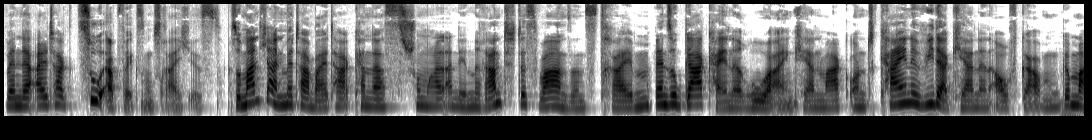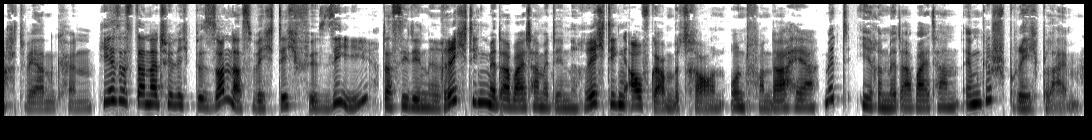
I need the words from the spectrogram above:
wenn der Alltag zu abwechslungsreich ist. So manch ein Mitarbeiter kann das schon mal an den Rand des Wahnsinns treiben, wenn so gar keine Ruhe einkehren mag und keine wiederkehrenden Aufgaben gemacht werden können. Hier ist es dann natürlich besonders wichtig für Sie, dass Sie den richtigen Mitarbeiter mit den richtigen Aufgaben betrauen und von daher mit Ihren Mitarbeitern im Gespräch bleiben.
